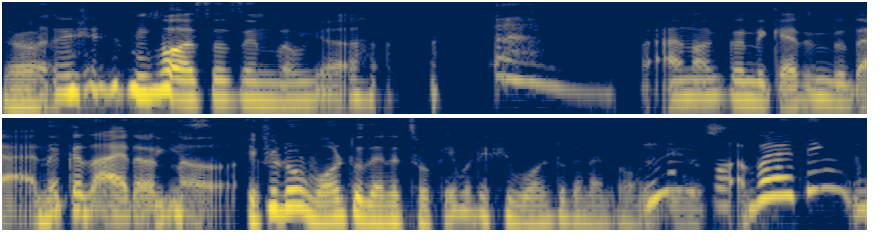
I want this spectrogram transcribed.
Yeah. Imposter syndrome, yeah. I'm not going to get into that No, because I don't please. know. If you don't want to, then it's okay. But if you want to, then I'm all No, ears. but I think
